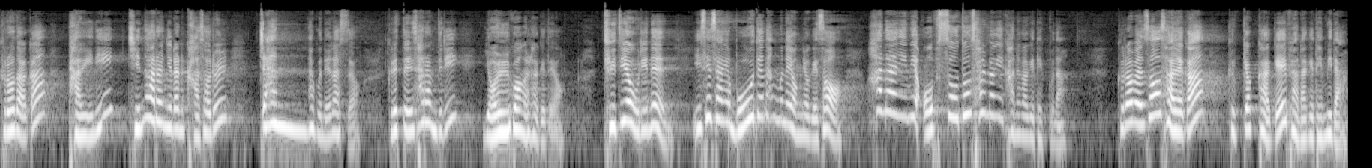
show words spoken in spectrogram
그러다가 다윈이 진화론이라는 가설을 짠 하고 내놨어요. 그랬더니 사람들이 열광을 하게 돼요. 드디어 우리는 이 세상의 모든 학문의 영역에서 하나님이 없어도 설명이 가능하게 됐구나. 그러면서 사회가 급격하게 변하게 됩니다.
